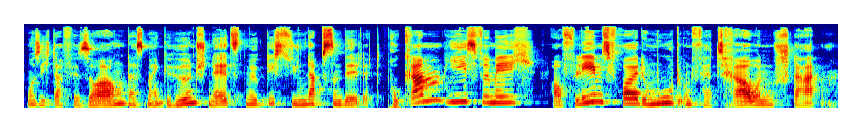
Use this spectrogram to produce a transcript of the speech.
muss ich dafür sorgen, dass mein Gehirn schnellstmöglich Synapsen bildet. Programm hieß für mich, auf Lebensfreude, Mut und Vertrauen starten.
